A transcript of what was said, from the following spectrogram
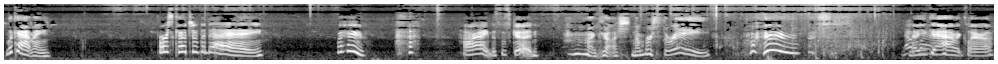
Look at me. First catch of the day. Woohoo. All right, this is good. Oh my gosh, number three. Woohoo. No, you can't have it, Clara.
